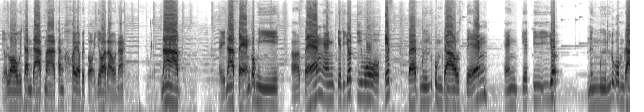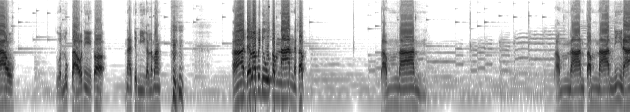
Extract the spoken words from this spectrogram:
เดี๋ยวรอเวอร์ชันดาร์กมาทั้งค่อยเอาไปต่อยอดเอานะ หน้า ไอหน้าแสงก็มีแสงแห่งเกียรติยศอีโว F แปดหมื่นลูกอมดาว แสงแห่งเกียรติยศหนึ่งหมื่นลูกอมดาว ส่วนลูกเต๋านี่ก็น่าจะมีกันแล้วมั้งอ่าเดี๋ยวเราไปดูตำนานนะครับตำนานตำนานตำนานนี่นะ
